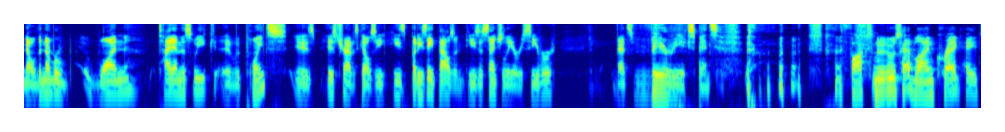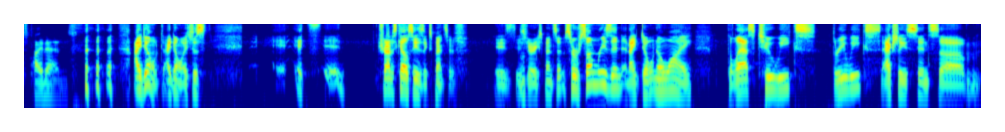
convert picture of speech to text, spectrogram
know, the number one tight end this week uh, with points is is Travis Kelce. He's but he's eight thousand. He's essentially a receiver. That's very expensive. Fox News headline Craig hates tight ends. I don't. I don't. It's just it's it, Travis Kelce is expensive. Is is very expensive. So for some reason, and I don't know why, the last two weeks, three weeks, actually since um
